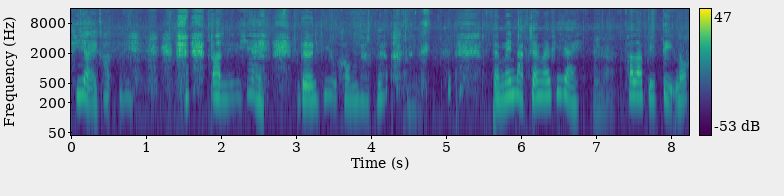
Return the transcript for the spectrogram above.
พี่ใหญ่ก็นี่ ตอนนี้พี่ใหญ่เดินที่อยู่ของหนักแล้ว แต่ไม่หนักใช่ไหมพี่ใหญ่ ไม่นะพระราปิติเนาะ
